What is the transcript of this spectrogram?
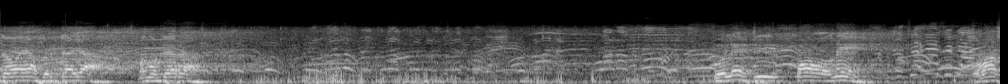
Sidowayah berdaya mengudara. Boleh di pol nih. Los.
